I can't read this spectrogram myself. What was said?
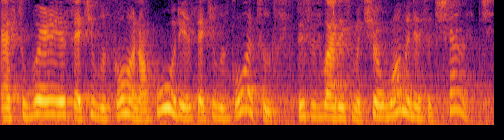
as to where it is that you was going or who it is that you was going to. This is why this mature woman is a challenge.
